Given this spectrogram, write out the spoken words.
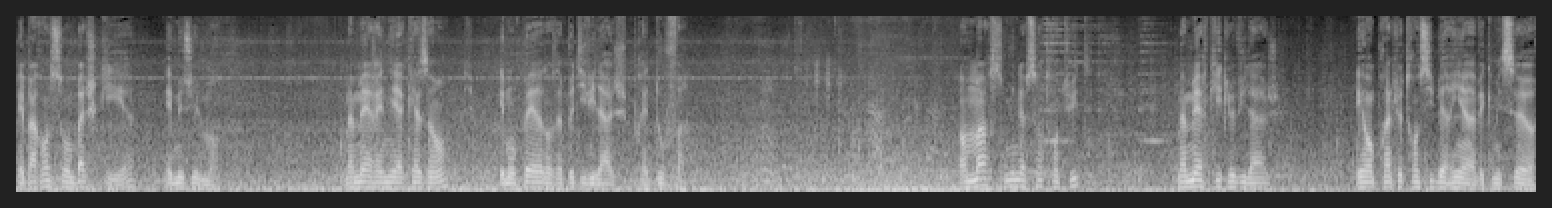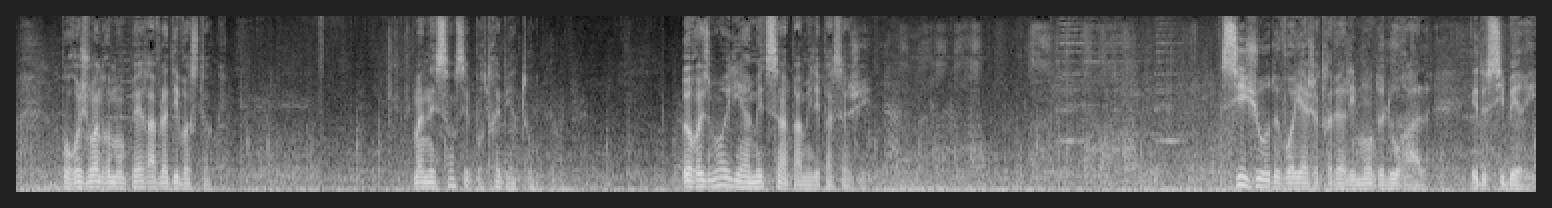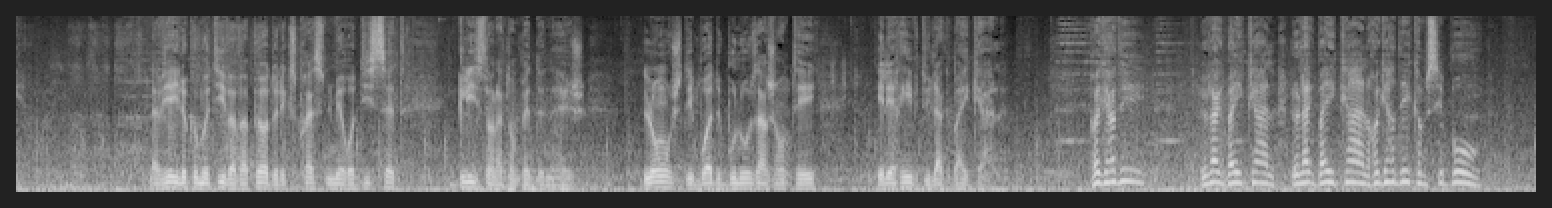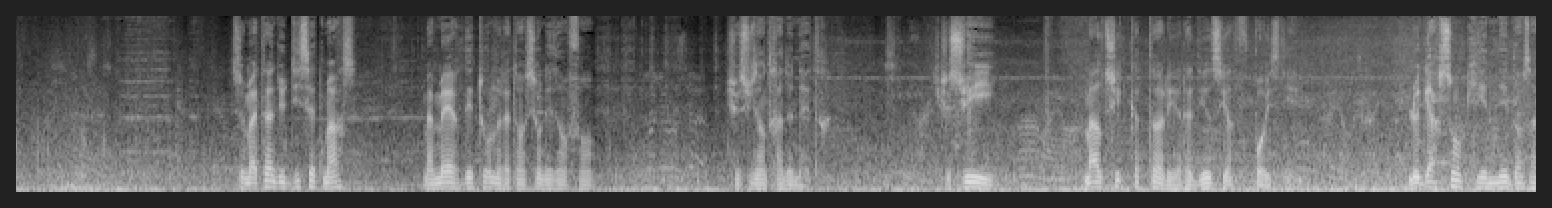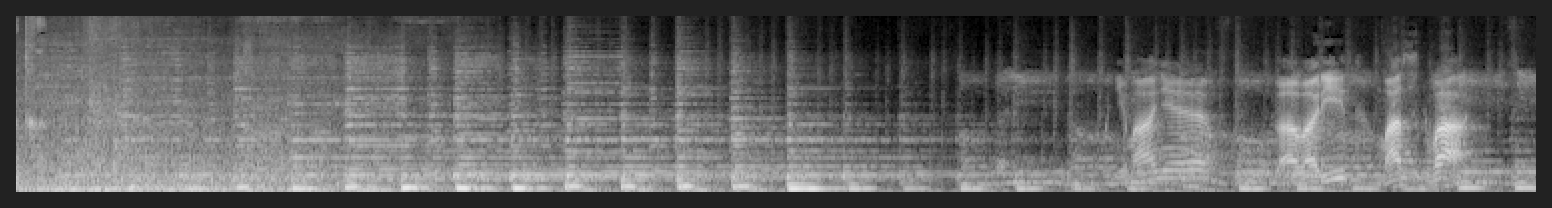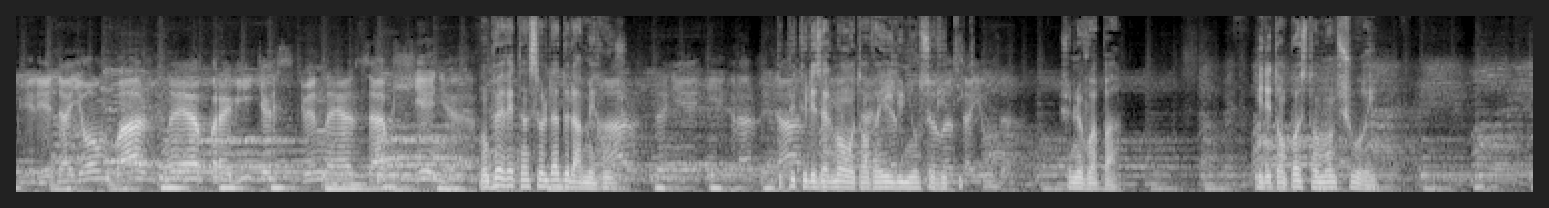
Mes parents sont bashkirs et musulmans. Ma mère est née à Kazan et mon père dans un petit village près d'Oufa. En mars 1938, ma mère quitte le village et emprunte le transsibérien avec mes sœurs pour rejoindre mon père à Vladivostok. Ma naissance est pour très bientôt. Heureusement, il y a un médecin parmi les passagers. Six jours de voyage à travers les monts de l'Oural et de Sibérie. La vieille locomotive à vapeur de l'express numéro 17 glisse dans la tempête de neige, longe des bois de bouleaux argentés et les rives du lac Baïkal. Regardez, le lac Baïkal, le lac Baïkal, regardez comme c'est beau. Ce matin du 17 mars, ma mère détourne l'attention des enfants je suis en train de naître. Je suis Malchik Katori Radiosia Poizdie, le garçon qui est né dans un train. Внимание! Говорит Москва. Передаем важное правительственное сообщение. Mon père est un soldat de l'armée rouge. Depuis que les Allemands ont envahi l'Union soviétique, je ne le vois pas. Il est en poste en Mandchourie.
